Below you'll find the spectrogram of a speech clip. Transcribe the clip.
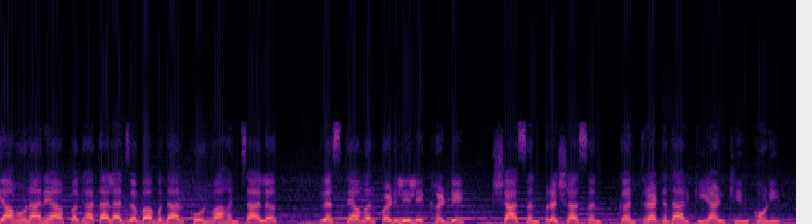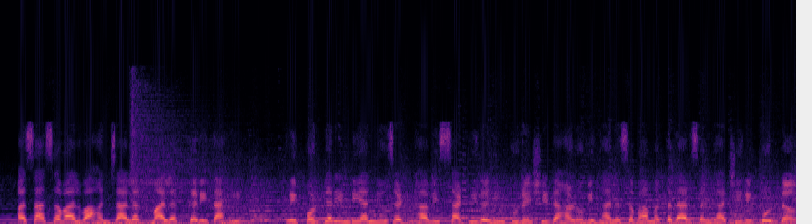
या होणाऱ्या अपघाताला जबाबदार कोण वाहन चालक रस्त्यावर पडलेले खड्डे शासन प्रशासन कंत्राटदार की आणखीन कोणी असा सवाल वाहन चालक मालक करीत आहे. रिपोर्टर इंडिया न्यूज अठ्ठावीससाठी रहीम कुरेशी डहाणू विधानसभा मतदारसंघाची रिपोर्टर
